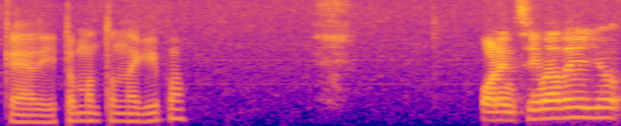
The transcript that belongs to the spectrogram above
Que visto un montón de equipos. Por encima de ellos,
